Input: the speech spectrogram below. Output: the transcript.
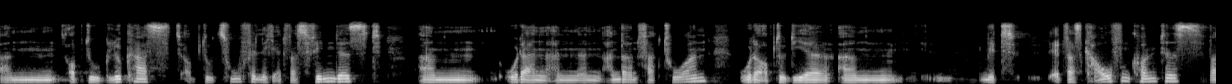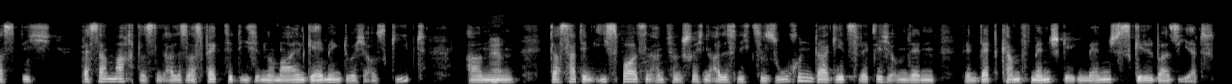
ähm, ob du Glück hast, ob du zufällig etwas findest ähm, oder an, an, an anderen Faktoren oder ob du dir ähm, mit etwas kaufen konntest, was dich besser macht. Das sind alles Aspekte, die es im normalen Gaming durchaus gibt. Ähm, ja. Das hat im E-Sports in Anführungsstrichen alles nicht zu suchen. Da geht es wirklich um den, den Wettkampf Mensch gegen Mensch, skillbasiert.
